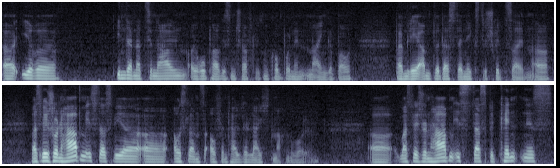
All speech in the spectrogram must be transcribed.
äh, ihre internationalen europawissenschaftlichen Komponenten eingebaut. Beim Lehramt wird das der nächste Schritt sein. Äh, was wir schon haben, ist, dass wir äh, Auslandsaufenthalte leicht machen wollen. Äh, was wir schon haben, ist das Bekenntnis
